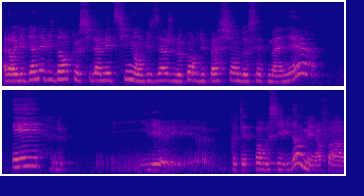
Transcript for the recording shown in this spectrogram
Alors il est bien évident que si la médecine envisage le corps du patient de cette manière, et il est peut-être pas aussi évident, mais enfin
